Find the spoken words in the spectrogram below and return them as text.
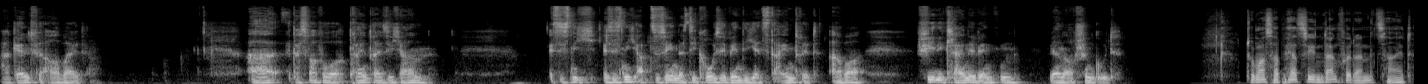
äh, Geld für Arbeit. Äh, das war vor 33 Jahren. Es ist, nicht, es ist nicht abzusehen, dass die große Wende jetzt eintritt, aber viele kleine Wenden wären auch schon gut. Thomas, hab herzlichen Dank für deine Zeit.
